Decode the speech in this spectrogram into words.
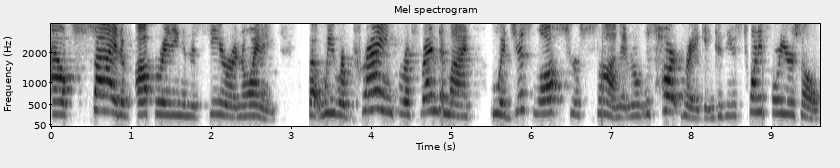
outside of operating in the seer anointing. But we were praying for a friend of mine who had just lost her son, and it was heartbreaking because he was 24 years old.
